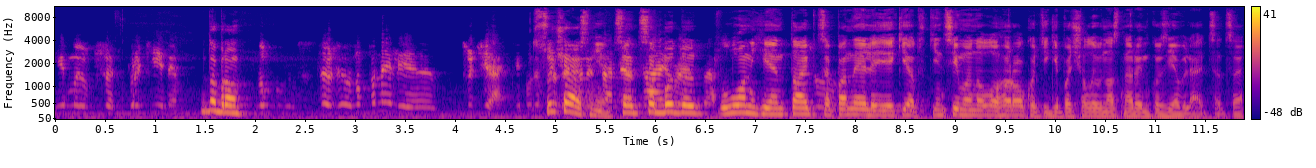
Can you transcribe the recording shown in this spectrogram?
і ми щось прикинемо. Добро. Ну, це ж ну, панелі е, сучасні. будемо Сучасні. Це, це будуть лонгі N-Type, це панелі, які от в кінці минулого року тільки почали в нас на ринку з'являтися. Це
